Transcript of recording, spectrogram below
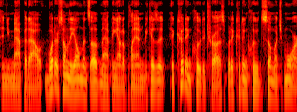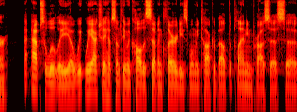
and you map it out. What are some of the elements of mapping out a plan? Because it, it could include a trust, but it could include so much more. Absolutely. Uh, we, we actually have something we call the seven clarities when we talk about the planning process uh,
